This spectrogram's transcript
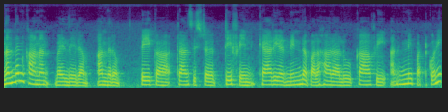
నందన్ కానన్ బయలుదేరాం అందరం. పేక ట్రాన్సిస్టర్ టిఫిన్ క్యారియర్ నిండా పలహారాలు కాఫీ అన్నీ పట్టుకొని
